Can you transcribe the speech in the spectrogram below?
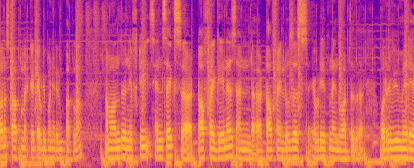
வாரம் ஸ்டாக் மார்க்கெட் எப்படி பண்ணியிருக்குன்னு பார்க்கலாம். நம்ம வந்து Nifty Sensex top five gainers and top five losers எப்படி இருக்குன்னு இந்த வாரத்தை ஒரு ரிவ்யூ மாரி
